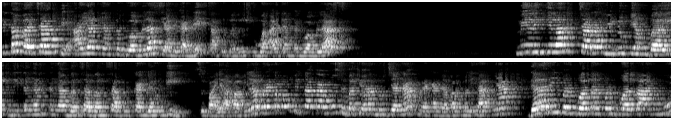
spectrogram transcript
kita baca di ayat yang ke-12 ya adik-adik, 1 Petrus 2 ayat yang ke-12. Milikilah cara hidup yang baik di tengah-tengah bangsa-bangsa bukan Yahudi, supaya apabila mereka memfitnah kamu sebagai orang durjana, mereka dapat melihatnya dari perbuatan-perbuatanmu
